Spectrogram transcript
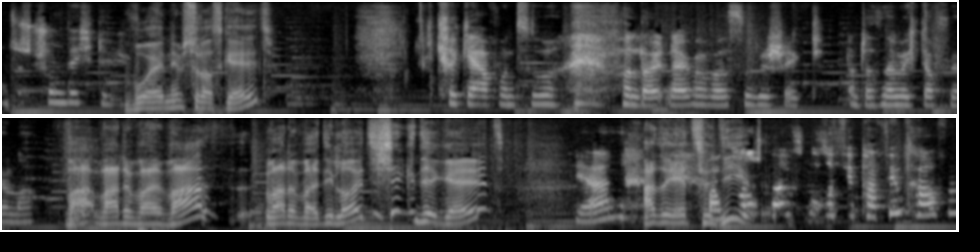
Das ist schon wichtig. Woher nimmst du das Geld? Ich kriege ja ab und zu von Leuten einfach was zugeschickt. Und das nehme ich dafür mal. Wa warte mal, was? Warte mal, die Leute schicken dir Geld? Ja? Also jetzt für Warum die. kann ich sonst nur so viel Parfüm kaufen?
